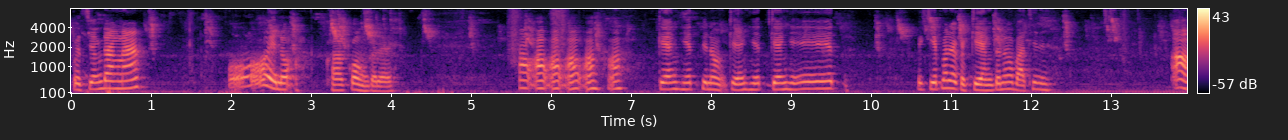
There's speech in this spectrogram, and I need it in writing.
เปิดเสียงดังนะ โอ้ยเนาะขากล้องก็ได้เอาเอาเอาเอาเอาเอาแกงเห็ดพี่น้องแกงเห็ดแกงเห็ดไปเก็บมาแล้วก็แกงตัวเน้อบาทที่นี่อ้าว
